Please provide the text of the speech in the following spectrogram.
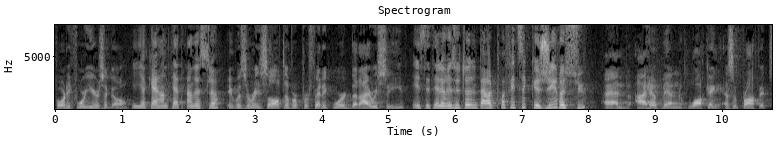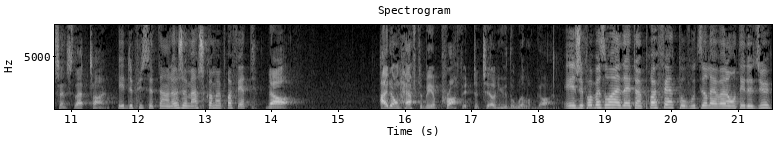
44 years ago. il y a 44 ans de cela. It was a result of a prophetic word that I received, Et c'était le résultat d'une parole prophétique que j'ai reçue. and I have been walking as a prophet since that time. Et depuis ce temps-là, je marche comme un prophète. Now, I don't have to be a prophet to tell you the will of God. Et j'ai pas besoin d'être un prophète pour vous dire la volonté de Dieu.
